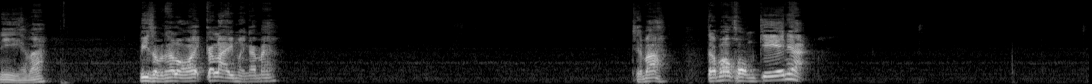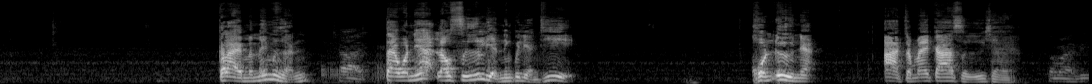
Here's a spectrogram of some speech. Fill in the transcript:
นี่เห็นไหมปีสองพันห้าร้อยกระไหลเหมือนกันไหมใช่ปะแต่พอของเก๊เนี่ยกระไหลมันไม่เหมือนใช่ แต่วันเนี้ยเราซื้อเหรียญหนึ่งเป็นเหรียญที่ คนอื่นเนี่ย อาจจะไม่กล้าซื้อแชร์ ทำไมพี่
